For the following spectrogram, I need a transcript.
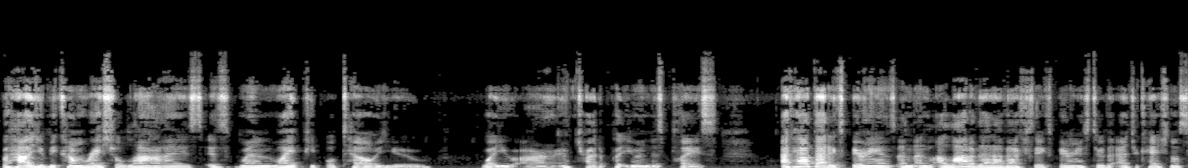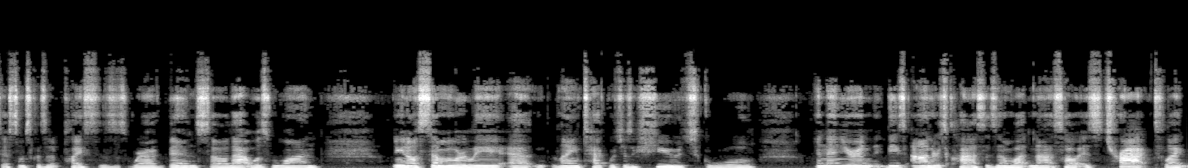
But how you become racialized is when white people tell you what you are and try to put you in this place. I've had that experience, and, and, a lot of that I've actually experienced through the educational systems because of the places where I've been. So that was one. You know, similarly at Lane Tech, which is a huge school, and then you're in these honors classes and whatnot. So it's tracked, like,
